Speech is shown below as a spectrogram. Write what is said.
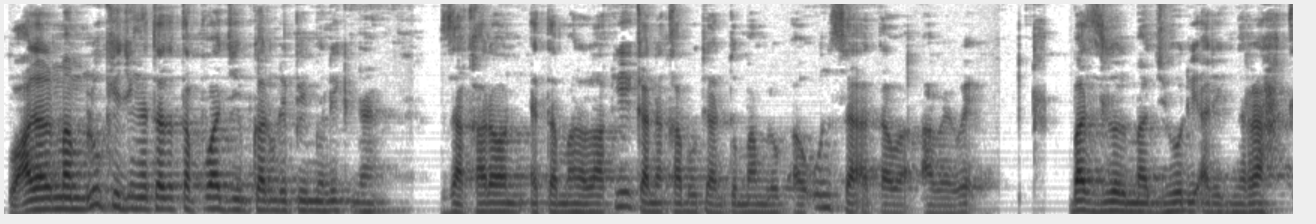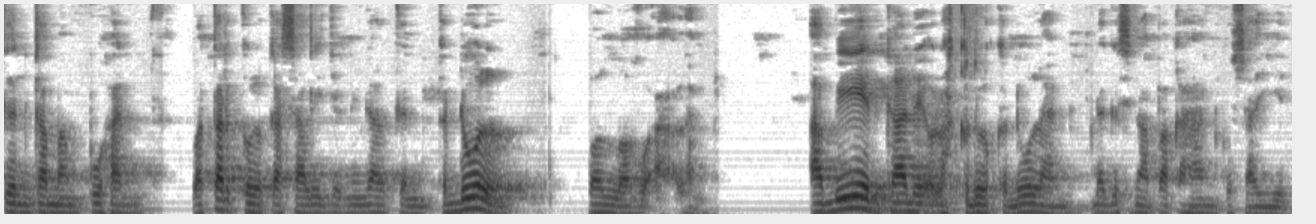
Wa alal mamluki jeung eta tetep wajib kanu dipimilikna. Zakaron eta malalaki kana kabutuhan tu mamluk au unsa atawa awewe. Bazlul majhudi ari ngerahkeun kamampuhan wa tarkul kasali jeung ninggalkeun kedul. Wallahu a'lam. Abid kade ulah kedul-kedulan. Da geus napakahan ku sayyid.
